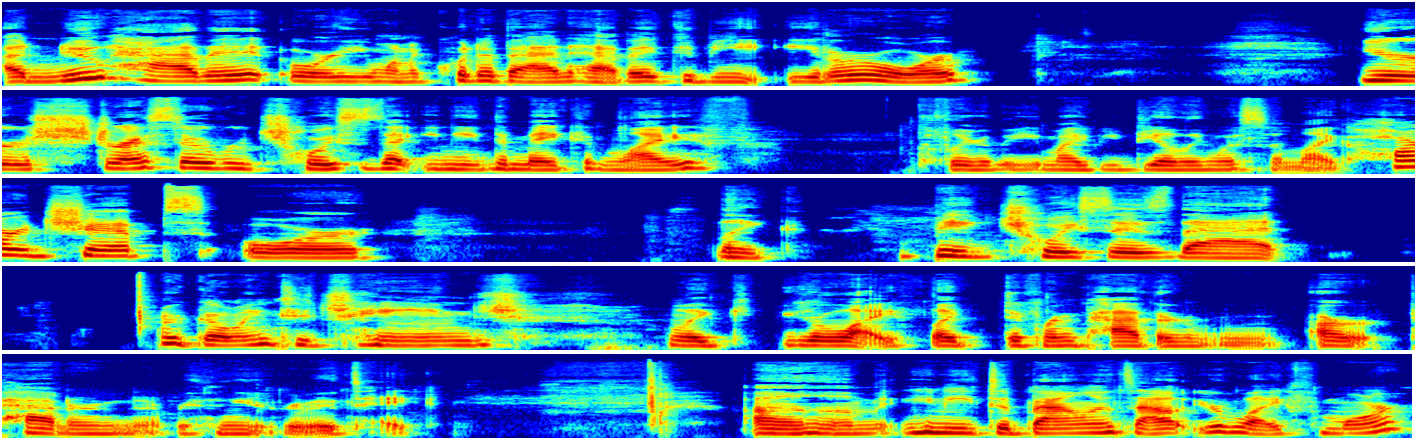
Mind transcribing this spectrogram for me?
a new habit, or you want to quit a bad habit. It could be either or. You're stressed over choices that you need to make in life. Clearly, you might be dealing with some like hardships or like big choices that are going to change like your life, like different pattern or pattern and everything you're going to take. Um, you need to balance out your life more.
